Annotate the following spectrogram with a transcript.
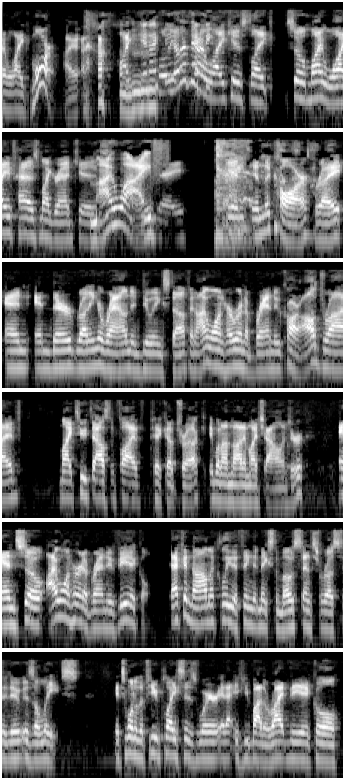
I like more. I, I like. Mhm. And I Well, think, the other thing I, think- like is like, so my wife has my grandkids. My wife. every day in in the car, right? And and they're running around and doing stuff, and I want her in a brand new car. I'll drive my 2005 pickup truck when I'm not in my Challenger, and so I want her in a brand new vehicle. Economically, the thing that makes the most sense for us to do is a lease. It's one of the few places where it, if you buy the right vehicle,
